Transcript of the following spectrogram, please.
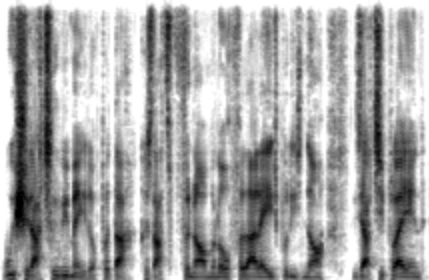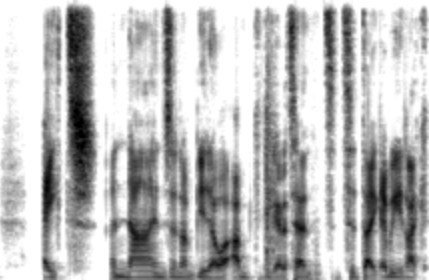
we should actually be made up with that because that's phenomenal for that age. But he's not. He's actually playing eights and nines, and I'm, you know, I'm, did you get a 10 to, like? I mean, like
